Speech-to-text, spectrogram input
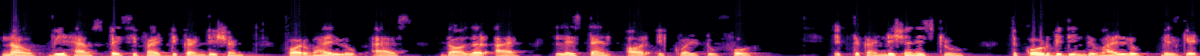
Now we have specified the condition for while loop as dollar $i less than or equal to 4. If the condition is true, the code within the while loop will get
